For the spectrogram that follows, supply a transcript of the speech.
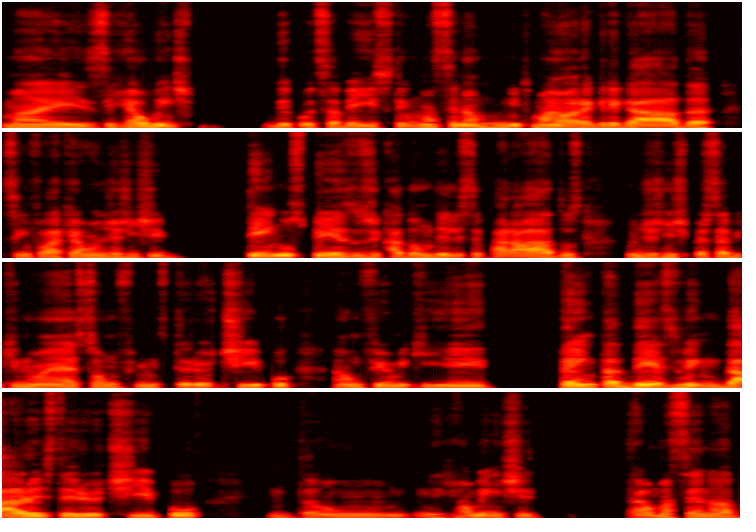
mas realmente depois de saber isso, tem uma cena muito maior agregada, sem falar que é onde a gente tem os pesos de cada um deles separados, onde a gente percebe que não é só um filme de estereotipo, é um filme que tenta desvendar o estereotipo. Então, realmente é uma cena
